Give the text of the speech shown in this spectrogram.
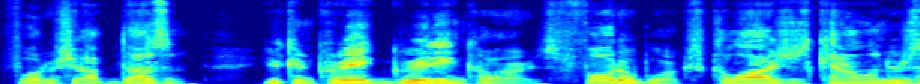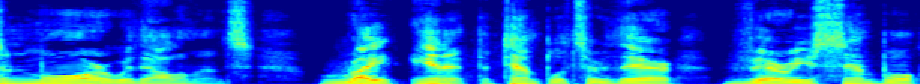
Photoshop doesn't. You can create greeting cards, photo books, collages, calendars, and more with elements right in it. The templates are there. Very simple.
